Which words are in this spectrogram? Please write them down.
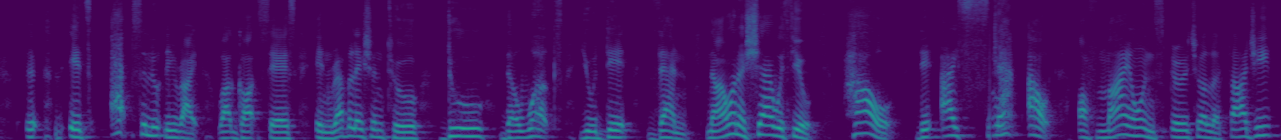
it's absolutely right what God says in Revelation 2 do the works you did then. Now, I want to share with you how did I snap out of my own spiritual lethargy,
